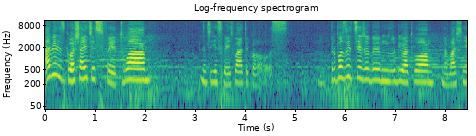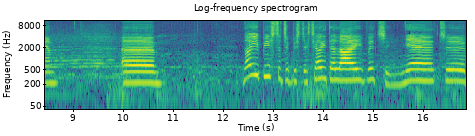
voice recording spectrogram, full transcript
A więc zgłaszajcie swoje tła. Znaczy nie swoje tła, tylko s- propozycje, żebym zrobiła tło. No właśnie. No i piszcie, czy byście chcieli te live'y, czy nie, czy...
